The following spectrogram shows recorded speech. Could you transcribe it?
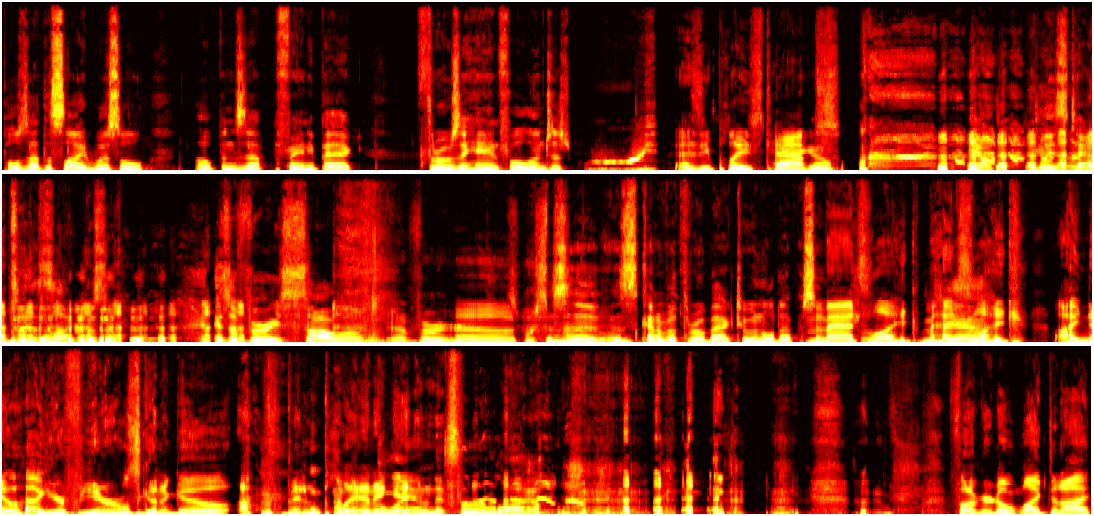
pulls out the slide whistle, opens up the fanny pack, throws a handful, and just As he plays There you taps. yeah, plays taps on the slide whistle. It's a very solemn, uh, very Uh, This is a this is kind of a throwback to an old episode. Matt's actually. like, Matt's Yeah. like, I know how your funeral's gonna go. I've been I've been planning, planning it. it for a while. Fucker don't like that I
